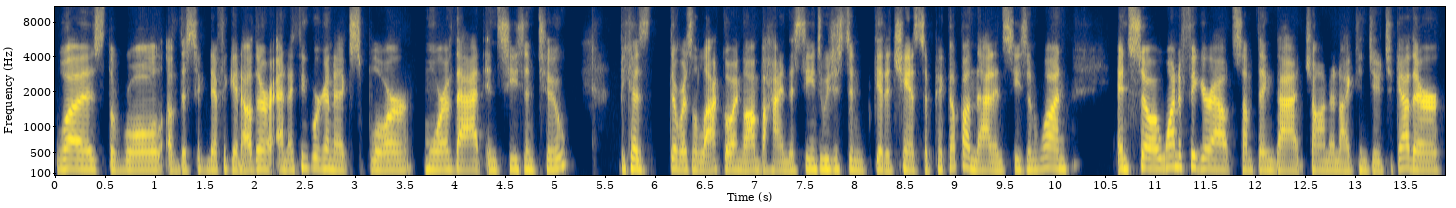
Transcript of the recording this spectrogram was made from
was the role of the significant other. And I think we're going to explore more of that in season two because there was a lot going on behind the scenes. We just didn't get a chance to pick up on that in season one. And so I want to figure out something that John and I can do together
